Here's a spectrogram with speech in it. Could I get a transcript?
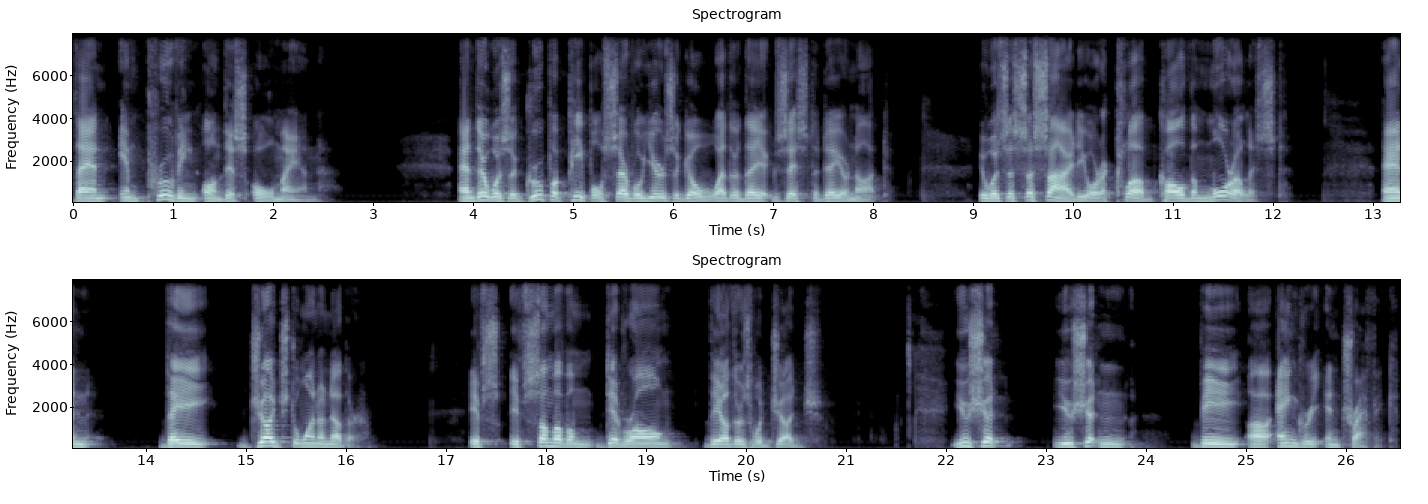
than improving on this old man. And there was a group of people several years ago, whether they exist today or not. It was a society or a club called the Moralist. And they judged one another. If, if some of them did wrong, the others would judge. You, should, you shouldn't be uh, angry in traffic.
